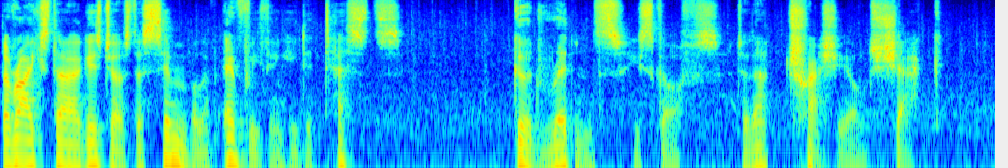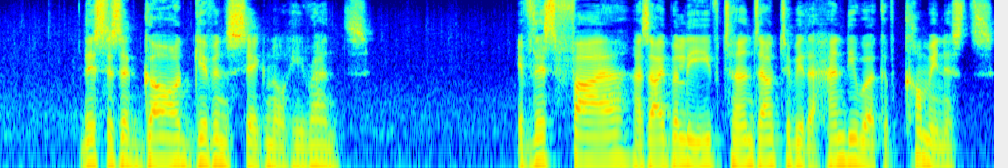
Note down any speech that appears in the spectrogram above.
The Reichstag is just a symbol of everything he detests. Good riddance, he scoffs, to that trashy old shack. This is a God given signal, he rants. If this fire, as I believe, turns out to be the handiwork of communists,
